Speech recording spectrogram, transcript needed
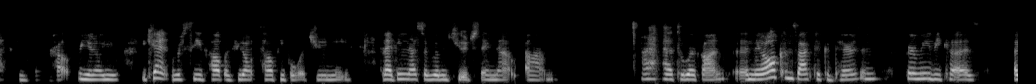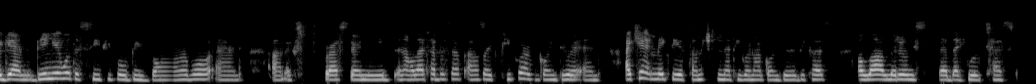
asking for help. You know you you can't receive help if you don't tell people what you need. And i think that's a really huge thing that um, I had to work on. And it all comes back to comparison for me because, again, being able to see people be vulnerable and um, express their needs and all that type of stuff, I was like, people are going through it. And I can't make the assumption that people are not going through it because Allah literally said that He will test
